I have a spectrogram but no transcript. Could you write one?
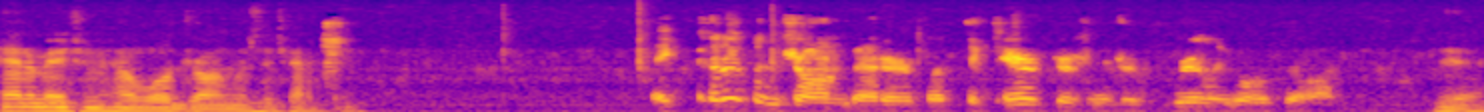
Animation. How well drawn was the chapter? It could have been drawn better, but the characters were really well drawn. Yeah,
